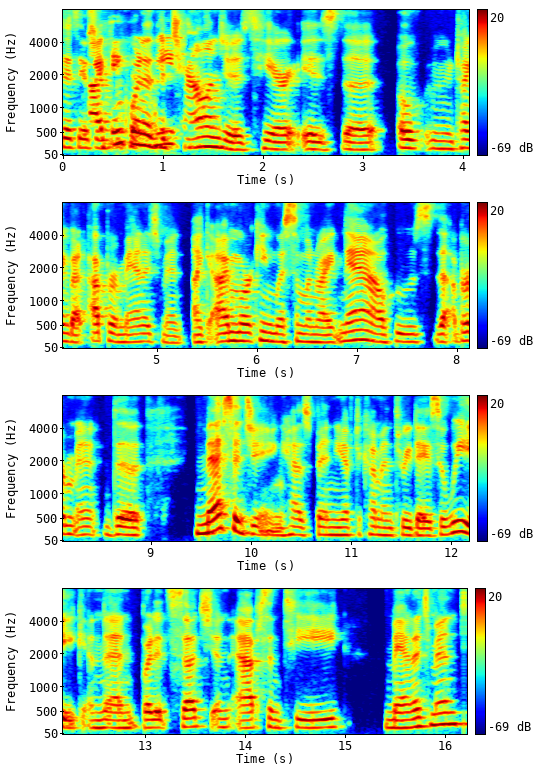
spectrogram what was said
that there's i think one of the challenges here is the oh when you're talking about upper management like i'm working with someone right now who's the upper man, the messaging has been you have to come in three days a week and then but it's such an absentee management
